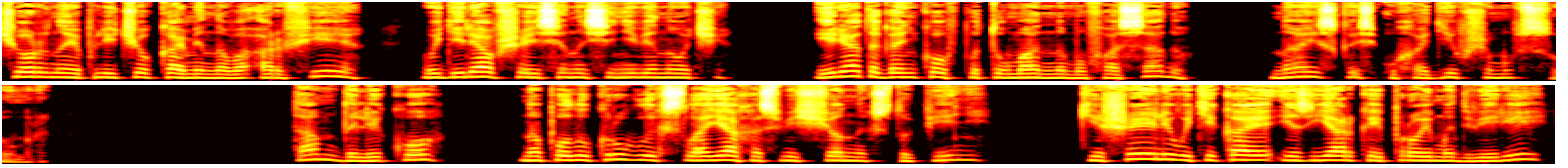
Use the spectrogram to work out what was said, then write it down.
черное плечо каменного орфея, выделявшееся на синеве ночи, и ряд огоньков по туманному фасаду, наискось уходившему в сумрак. Там далеко, на полукруглых слоях освещенных ступеней, кишели, вытекая из яркой проймы дверей,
